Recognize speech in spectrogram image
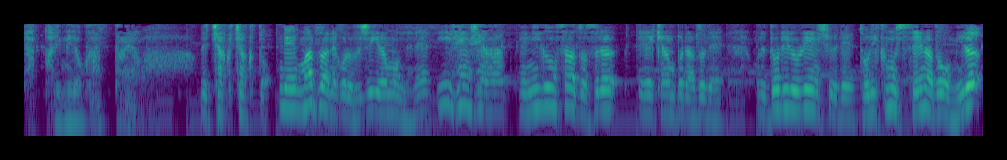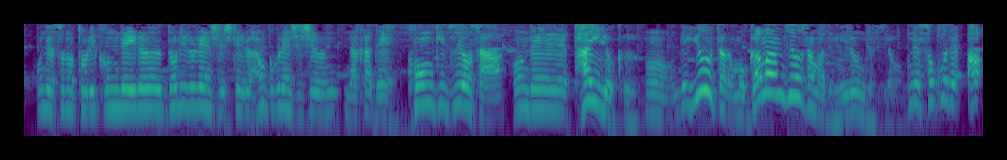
やっぱり魅力あったんやわ。で、着々と。で、まずはね、これ不思議なもんでね、いい選手やな。2軍スタートする、えー、キャンプなどで、でドリル練習で取り組む姿勢などを見る。ほんで、その取り組んでいる、ドリル練習している、反復練習している中で、根気強さ、ほんで、体力、うん。で、言うたらもう我慢強さまで見るんですよ。で、そこで、あ、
